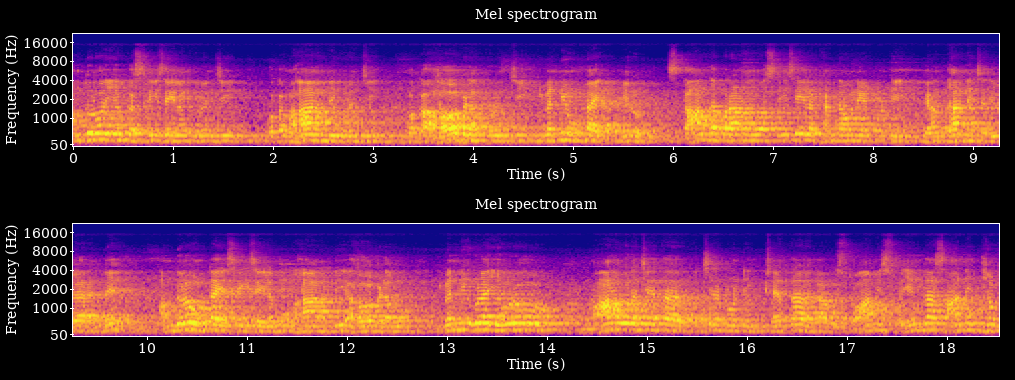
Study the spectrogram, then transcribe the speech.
అందులో ఈ యొక్క శ్రీశైలం గురించి ఒక మహానంది గురించి ఒక అహోబిళం గురించి ఇవన్నీ ఉంటాయి. మీరు స్కాంద పురాణంలో శ్రీశైల ఖండం అనేటువంటి గ్రంథాన్ని చదివారంటే అందులో ఉంటాయి శ్రీశైలము మహానంది అహోబిళము. ఇవన్నీ కూడా ఎవరో మానవుల చేత వచ్చినటువంటి క్షేత్రాలు కావు. స్వామి స్వయంగా సాన్నిధ్యం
